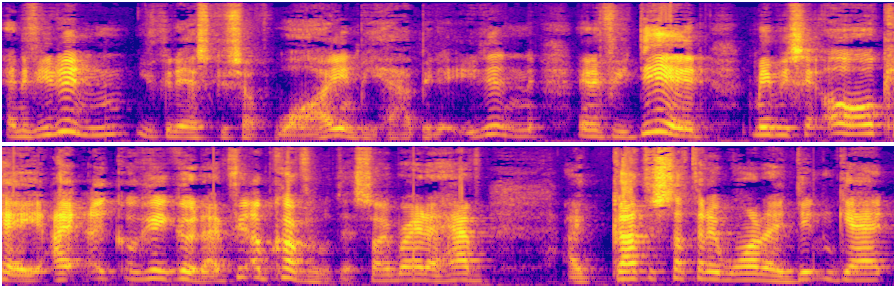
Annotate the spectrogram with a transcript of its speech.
And if you didn't, you could ask yourself why and be happy that you didn't. And if you did, maybe say, "Oh, okay, I, okay, good. I feel, I'm comfortable with this. So I'm right. I have I got the stuff that I wanted. I didn't get,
